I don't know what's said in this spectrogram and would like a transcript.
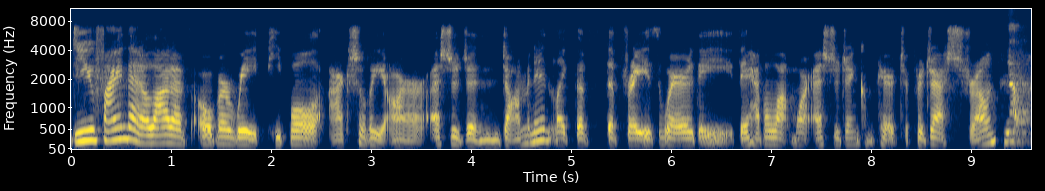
do you find that a lot of overweight people actually are estrogen dominant, like the the phrase where they they have a lot more estrogen compared to progesterone, yeah.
